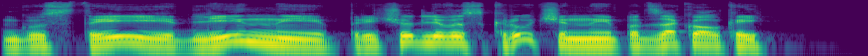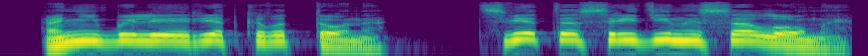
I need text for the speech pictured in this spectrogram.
Густые, длинные, причудливо скрученные под заколкой. Они были редкого тона, цвета средины соломы,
